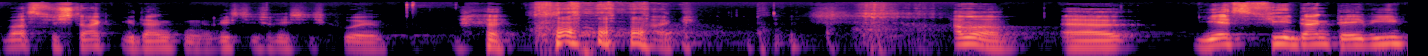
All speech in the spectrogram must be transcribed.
Was für starke Gedanken. Richtig, richtig cool. Hammer. Äh, yes, vielen Dank, Davy,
